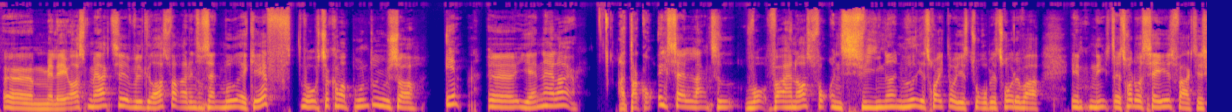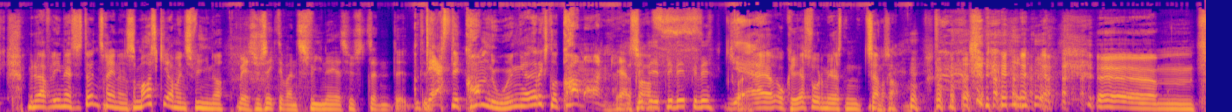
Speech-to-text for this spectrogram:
Øh, jeg lagde også mærke til, hvilket også var ret interessant mod AGF, hvor så kommer Bundu jo så ind øh, i anden halvleg. Og der går ikke særlig lang tid, hvor, før han også får en sviner. Nu ved, jeg tror ikke, det var Jes Torup. Jeg tror, det var enten en, jeg tror, det var Sages faktisk. Men i hvert fald en af assistenttrænerne, som også giver ham en sviner. Men jeg synes ikke, det var en sviner. Jeg synes, den, det, det, Det er det kom nu, ikke? Er det ikke sådan noget, come on? ja, altså, bliv ved, bliv ved, bliv ved. Ja, okay, jeg så det mere sådan, tag dig sammen. øhm,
